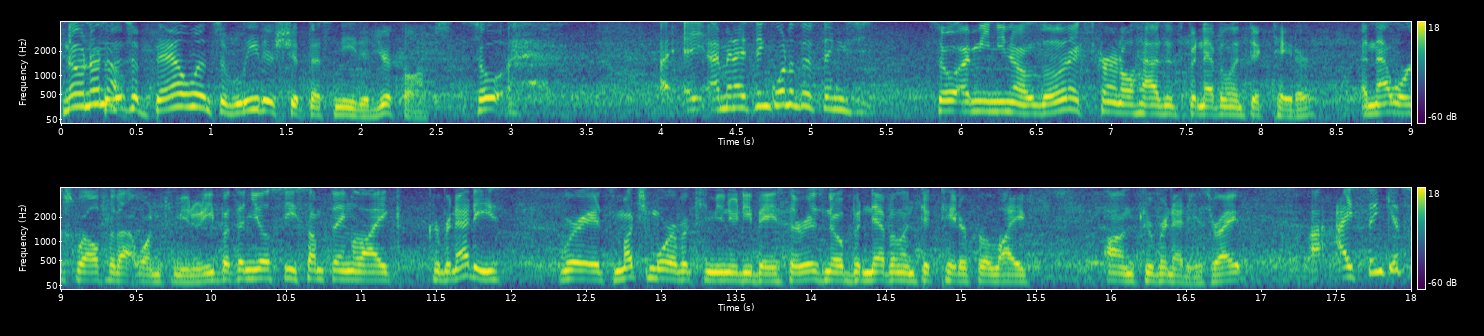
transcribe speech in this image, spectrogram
No, no, no. so no. there's a balance of leadership that's needed. Your thoughts? So, I, I mean, I think one of the things, so I mean, you know, the Linux kernel has its benevolent dictator, and that works well for that one community, but then you'll see something like Kubernetes, where it's much more of a community base, there is no benevolent dictator for life on Kubernetes, right? I, I think it's,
